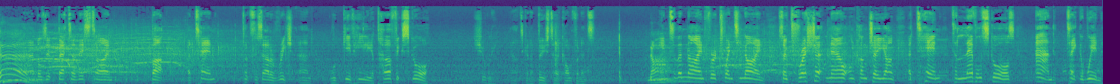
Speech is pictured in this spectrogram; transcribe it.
Ten. Handles it better this time, but a 10 puts this out of reach and will give Healey a perfect score. Surely that's going to boost her confidence. Nine. into the nine for a 29. So pressure now on Kang Chae Young. A 10 to level scores and take the win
